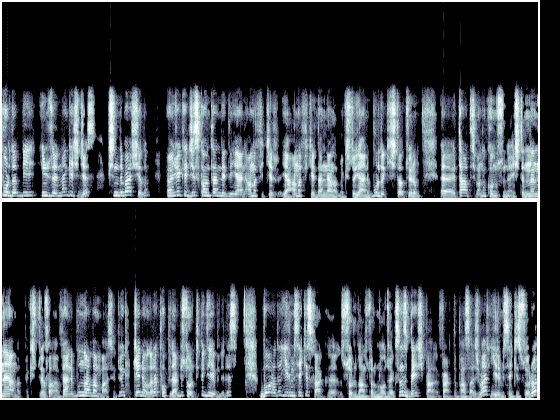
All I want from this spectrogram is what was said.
burada bir üzerinden geçeceğiz. Şimdi başlayalım. Öncelikle gist content dediği yani ana fikir ya ana fikirden ne anlatmak istiyor? Yani buradaki işte atıyorum e, tartışmanın konusu ne? İşte ne, ne anlatmak istiyor falan filan. Yani bunlardan bahsediyor. Genel olarak popüler bir soru tipi diyebiliriz. Bu arada 28 farklı sorudan sorumlu olacaksınız. 5 pa- farklı pasaj var. 28 soru.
